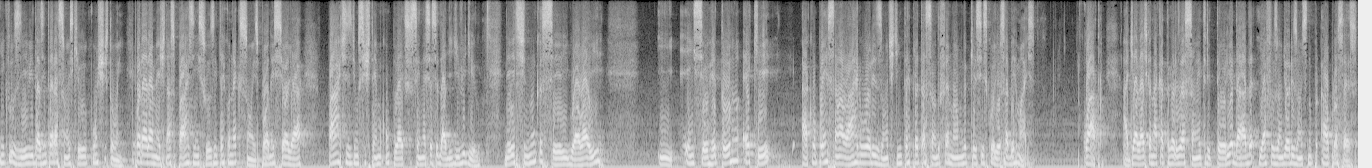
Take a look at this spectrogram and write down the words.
inclusive das interações que o constituem. Temporariamente nas partes e em suas interconexões, podem-se olhar partes de um sistema complexo sem necessidade de dividi-lo. Neste nunca ser igual a I, e em seu retorno é que a compreensão alarga o horizonte de interpretação do fenômeno que se escolheu saber mais. 4. A dialética na categorização entre teoria dada e a fusão de horizontes no, ao processo.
